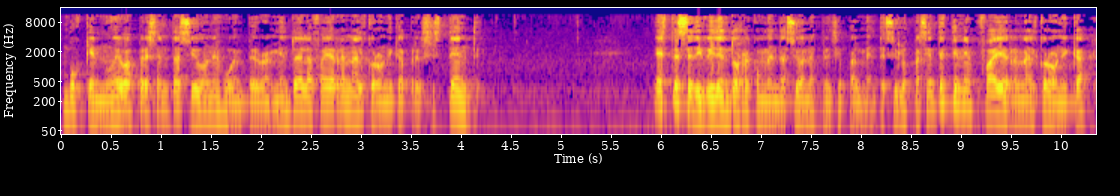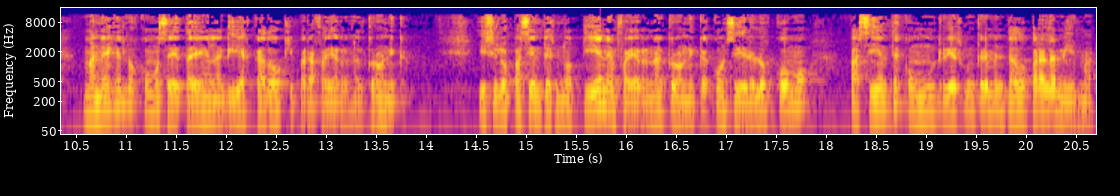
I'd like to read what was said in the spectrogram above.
busque nuevas presentaciones o empeoramiento de la falla renal crónica preexistente. Este se divide en dos recomendaciones principalmente. Si los pacientes tienen falla renal crónica, manéjenlos como se detalla en las guías Kadoki para falla renal crónica. Y si los pacientes no tienen falla renal crónica, considérelos como pacientes con un riesgo incrementado para la misma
